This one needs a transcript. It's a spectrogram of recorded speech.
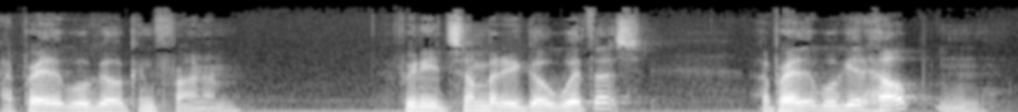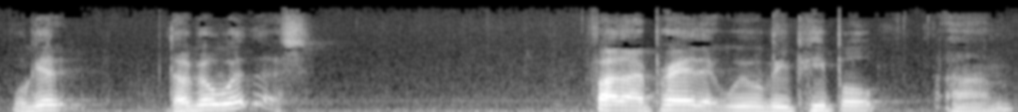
I pray that we'll go confront them. We need somebody to go with us, I pray that we'll get help and we'll get they'll go with us. Father, I pray that we will be people um,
